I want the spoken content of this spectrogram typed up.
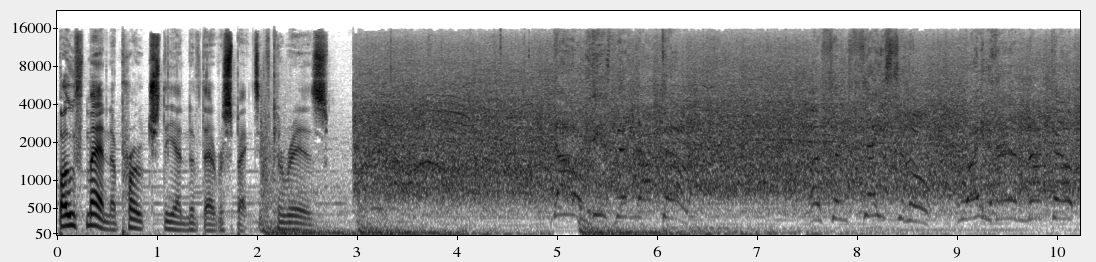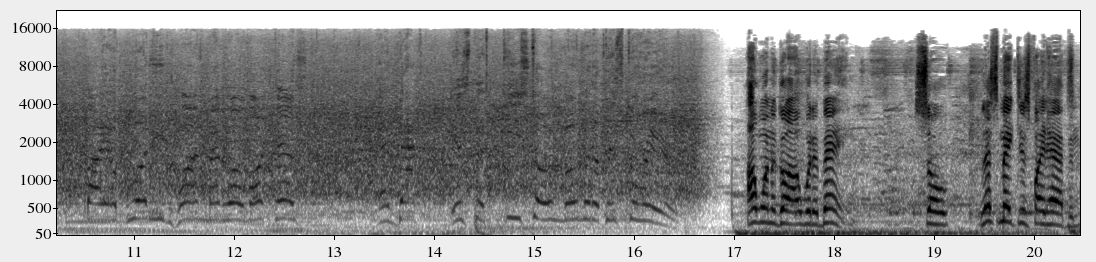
both men approached the end of their respective careers. A sensational right hand knockout by a bloodied Juan Manuel Marquez. And that is the keystone moment of his career. I want to go out with a bang. So let's make this fight happen.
